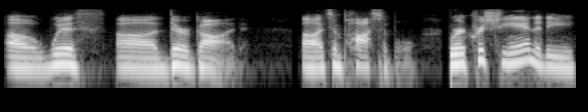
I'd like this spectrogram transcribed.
uh, with uh, their God. Uh, it's impossible. Where in Christianity,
